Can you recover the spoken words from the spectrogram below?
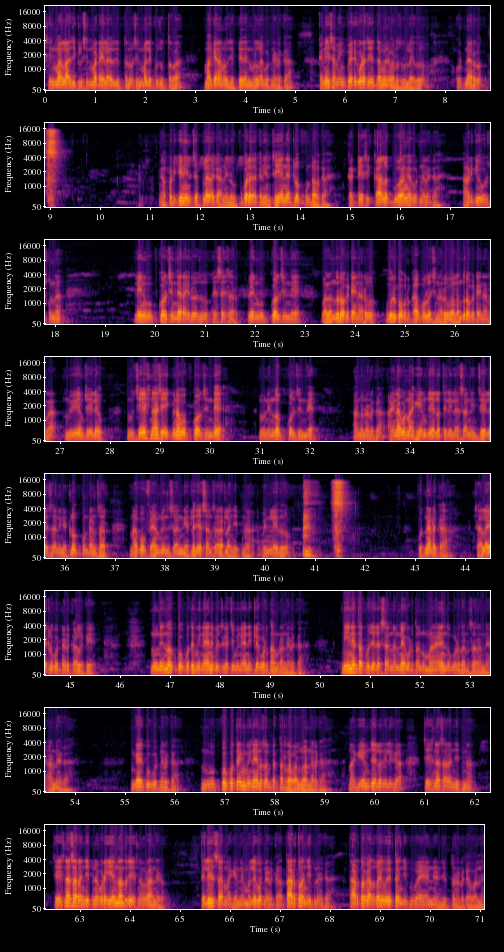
సినిమా లాజిక్లు సినిమా డైలాగులు చెప్తాను. సినిమాలు ఎక్కువ చూస్తావా? మాకేనా నువ్వు చెప్పేదని మళ్ళీ కొట్టినాడక కనీసం ఎంక్వైరీ కూడా చేద్దామని వాళ్ళు చూడలేదు. కొట్టినారు. అప్పటికీ నేను చెప్పలేదక నేను ఒప్పుకోలేదక నేను చేయని ఎట్లా ఒప్పుకుంటావక కట్టేసి కాళ్ళకు ఘోరంగా కొట్టినారక ఆడికి ఓడ్చుకున్నా నేను ఒప్పుకోవాల్సిందేరా ఈరోజు ఎస్ఐ సార్. నేను ఒప్పుకోవాల్సిందే. వాళ్ళందరూ ఒకటైనారు ఊరికొకరు కాపులు వచ్చినారు వాళ్ళందరూ ఒకటైనారా నువ్వేం చేయలేవు. నువ్వు చేసినా చేయకపోయినా ఒప్పుకోవాల్సిందే. నువ్వు నింద ఒప్పుకోవాల్సిందే అంటున్నాడక అయినా కూడా నాకు ఏం చేయాలో తెలియలేదు సార్ నేను చేయలేదు సార్ నేను ఎట్లా ఒప్పుకుంటాను సార్? నాకు ఒక ఫ్యామిలీ ఉంది సార్ నేను ఎట్లా చేస్తాను సార్ అట్లా అని చెప్పిన వినలేదు. కొట్టినాడక చాలా ఏట్లు కొట్టినాడు కాళ్ళకి నువ్వు నిన్న ఒప్పుకోకపోతే మీ నాయన పిలుచుకొచ్చి మీ నాయన ఇట్లే కొడతామరా అన్నాడక నేనే తప్పు చేయలేదు సార్ నన్నే కొడతాను మా నాయన ఎందుకు కొడతాను సార్ అన్నా అన్నాక ఇంకా ఎక్కువ కొట్టినారక నువ్వు ఒప్పుకోకపోతే ఇంక మీ నాయన చంపేస్తారా వాళ్ళు అన్నారక నాకేం చేయాలో తెలియక చేసినా సార్ అని చెప్పిన చేసినా సార్ అని చెప్పినా కూడా ఏం దాంతో కూడా అన్నాడు తెలియదు సార్ నాకు నేను మళ్ళీ కొట్టినాడక తాడుతో అని చెప్పినాక తాడుతో కాదు పోయి వైర్తో అని చెప్పి పోయి అని చెప్తున్నాడక వాళ్ళే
